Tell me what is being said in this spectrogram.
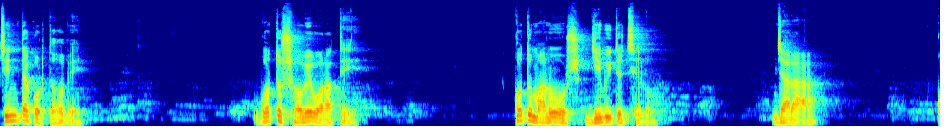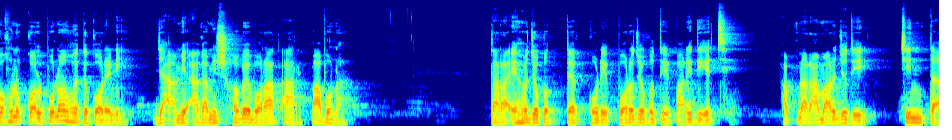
চিন্তা করতে হবে, গত শবে বরাতে কত মানুষ জীবিত ছিল, যারা কখনো কল্পনাও হয়তো করেনি যে আমি আগামী শবে বরাত আর পাব না। তারা এহজগৎ ত্যাগ করে পরজগতে পাড়ি দিয়েছে। আপনার আমার যদি চিন্তা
